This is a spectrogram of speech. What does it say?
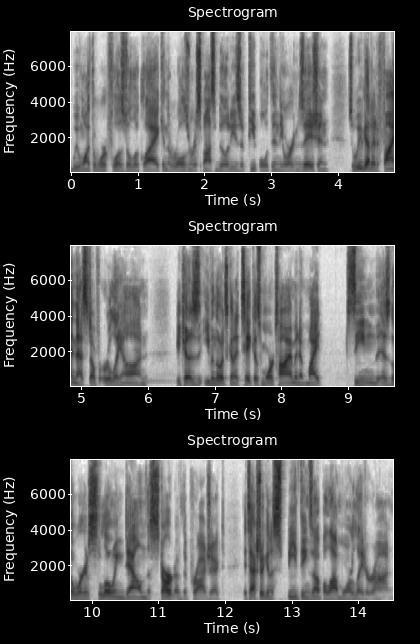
we want the workflows to look like and the roles and responsibilities of people within the organization. So we've got to define that stuff early on because even though it's going to take us more time and it might seem as though we're slowing down the start of the project, it's actually going to speed things up a lot more later on.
